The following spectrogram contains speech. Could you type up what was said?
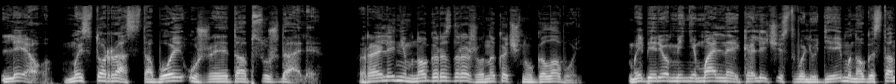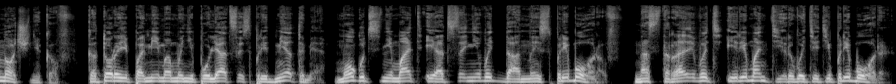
«Лео, мы сто раз с тобой уже это обсуждали». Райли немного раздраженно качнул головой. Мы берем минимальное количество людей-многостаночников, которые помимо манипуляций с предметами могут снимать и оценивать данные с приборов, настраивать и ремонтировать эти приборы,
